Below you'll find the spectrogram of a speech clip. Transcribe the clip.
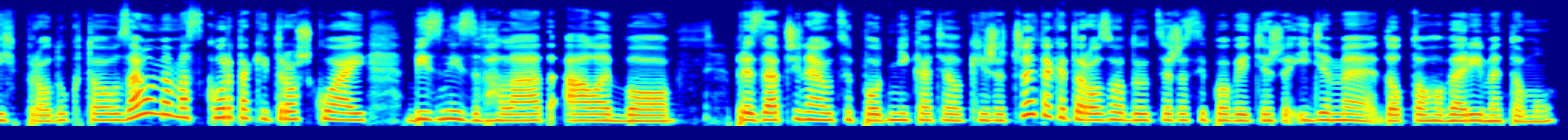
tých produktov. Zaujíma ma skôr taký trošku aj biznis vhľad, alebo pre začínajúce podnikateľky, že čo je takéto rozhodujúce, že si poviete, že ideme do toho, veríme tomu?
